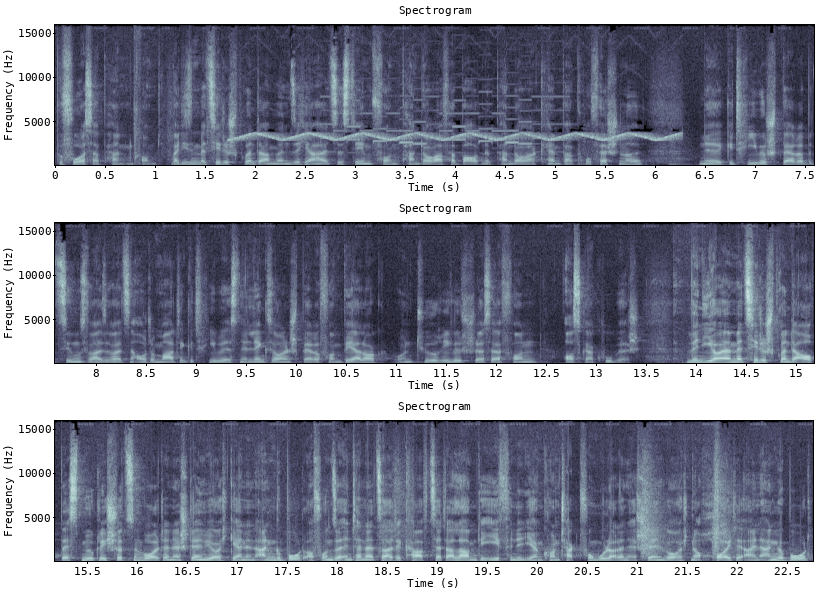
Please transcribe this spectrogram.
bevor es abhanden kommt. Bei diesem Mercedes Sprinter haben wir ein Sicherheitssystem von Pandora verbaut, eine Pandora Camper Professional, eine Getriebesperre bzw. weil es ein Automatikgetriebe ist, eine Lenksäulensperre von Berlock und Türriegelschlösser von Oskar Kubisch. Wenn ihr euer Mercedes Sprinter auch bestmöglich schützen wollt, dann erstellen wir euch gerne ein Angebot. Auf unserer Internetseite kfzalarm.de findet ihr ein Kontaktformular, dann erstellen wir euch noch heute ein Angebot.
